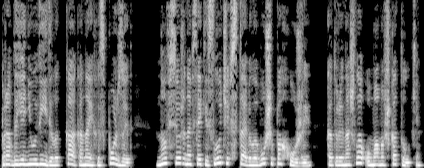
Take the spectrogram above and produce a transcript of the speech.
Правда, я не увидела, как она их использует, но все же на всякий случай вставила в уши похожие – которые нашла у мамы в шкатулке.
